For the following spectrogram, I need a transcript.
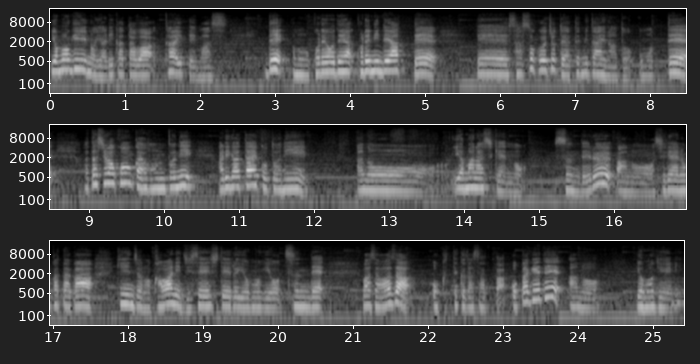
よもぎのやり方は書いてます。でもうこれをでこれに出会ってで早速ちょっとやってみたいなと思って私は今回本当にありがたいことにあの山梨県の住んでるあの知り合いの方が近所の川に自生しているよもぎを摘んでわざわざ送ってくださったおかげであのよもぎに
